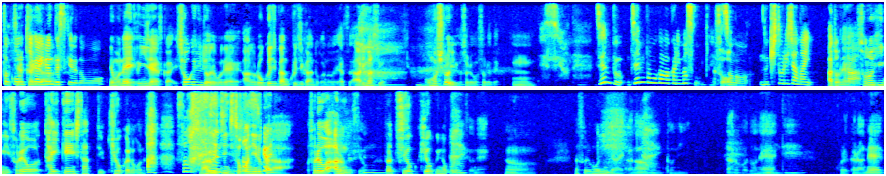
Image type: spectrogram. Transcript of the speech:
と根気がいるんですけれども。でもねいいじゃないですか。小劇場でもね、あの6時間9時間とかのやつありますよ。あ面白いよそれはそれで、うん、ーですよね。全部全貌がわかりますもんね。その抜き取りじゃないあとねその日にそれを体験したっていう記憶が残るんですあそう。丸一日そこにいるか確らそれはあるんですよ。うん。それは強く記憶に残るんですよね、うん。それもいいんじゃないかな、はい本当に。なるほどなねこれからね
